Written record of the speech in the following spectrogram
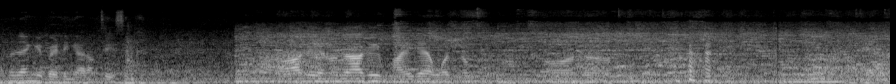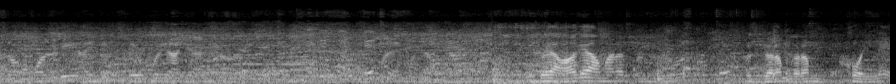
अंदर जाएँगे बैठेंगे आराम से इसी आगे, अनुजा भाई गया वॉशरूम और तो ऑलरेडी आई थिंक देवपुरी आ गया तो आ गया हमारा तंदूर। कुछ गरम गरम कोयले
